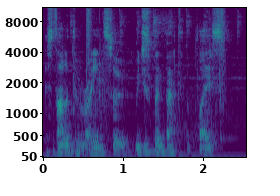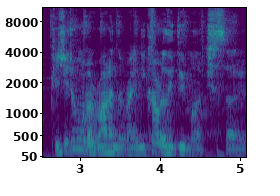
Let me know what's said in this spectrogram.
it started to rain, so we just went back to the place. Cause you don't want to ride in the rain, you can't really do much, so.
